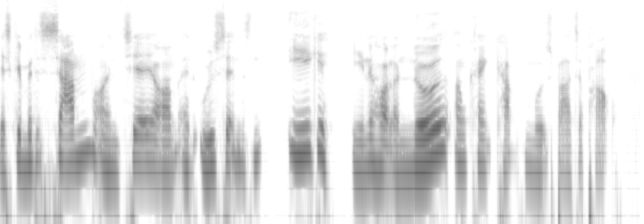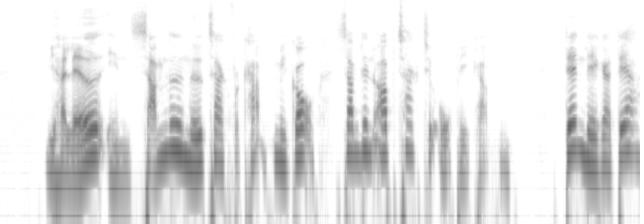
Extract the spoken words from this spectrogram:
Jeg skal med det samme orientere jer om, at udsendelsen ikke indeholder noget omkring kampen mod Sparta Prag. Vi har lavet en samlet nedtak for kampen i går, samt en optag til OB-kampen. Den ligger der,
